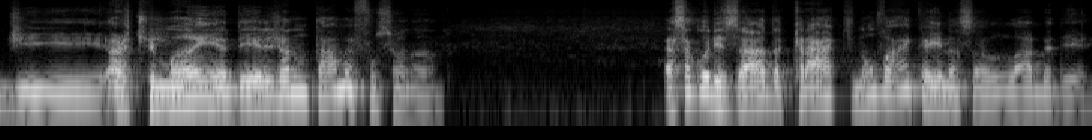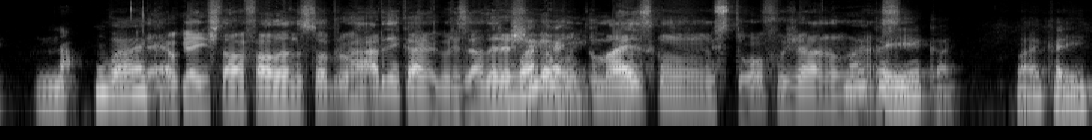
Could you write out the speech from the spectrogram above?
de artimanha dele já não tá mais funcionando. Essa gurizada, craque, não vai cair nessa lábia dele. Não. Não vai. É o que a gente tava falando sobre o Harden, cara. A gurizada já não chega muito mais com estofo já, não vai é cair, assim. cara. Vai cair.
